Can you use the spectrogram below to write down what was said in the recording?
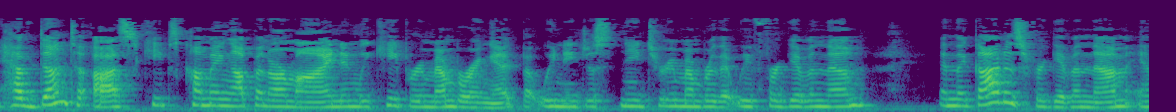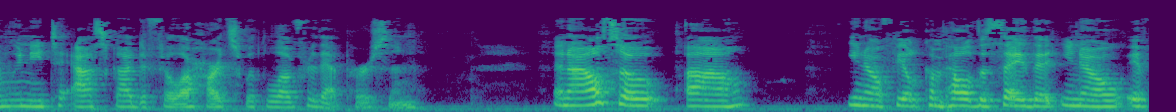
have done to us keeps coming up in our mind and we keep remembering it, but we need, just need to remember that we've forgiven them and that God has forgiven them, and we need to ask God to fill our hearts with love for that person. And I also, uh, you know, feel compelled to say that, you know, if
